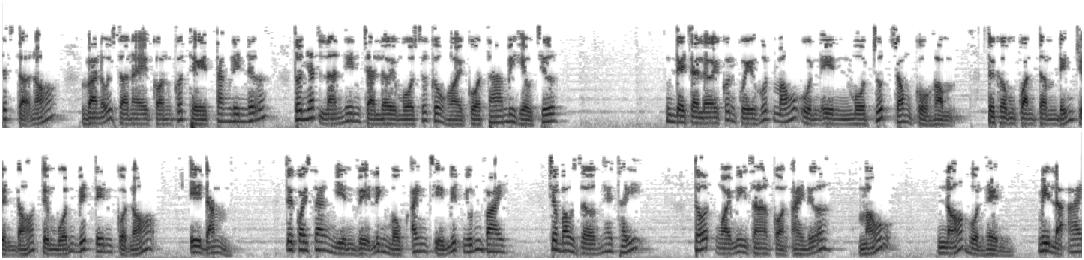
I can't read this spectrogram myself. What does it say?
rất sợ nó, và nỗi sợ này còn có thể tăng lên nữa. Tốt nhất là nên trả lời một số câu hỏi của ta mi hiểu chưa? Để trả lời con quỷ hút máu ùn ìn một chút trong cổ họng, tôi không quan tâm đến chuyện đó, tôi muốn biết tên của nó. Y đâm. Tôi quay sang nhìn vị linh mục anh chỉ biết nhún vai, chưa bao giờ nghe thấy. Tốt, ngoài mi ra còn ai nữa? Máu. Nó hồn hển. Mi là ai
